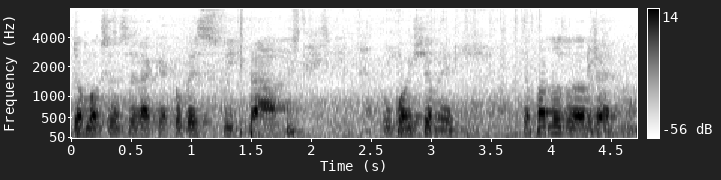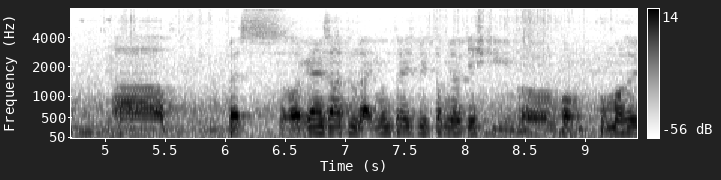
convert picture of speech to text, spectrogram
domohl jsem se tak jako bez svých práv u pojišťovny. Dopadlo to dobře. A bez organizátorů Diamond Race bych to měl těžký. Pomohli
